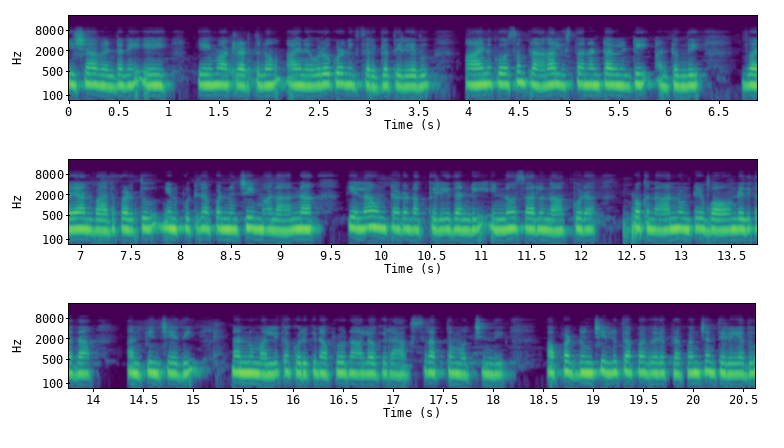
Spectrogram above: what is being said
ఇషా వెంటనే ఏ ఏం మాట్లాడుతున్నావు? ఆయన ఎవరో కూడా నీకు సరిగ్గా తెలియదు. ఆయన కోసం ప్రాణాలు ఇస్తానంటావేంటి? అంటుంది. ద్వయాన్ బాధపడుతూ నేను పుట్టినప్పటి నుంచి మా నాన్న ఎలా ఉంటాడో నాకు తెలియదండి. ఎన్నోసార్లు నాకు కూడా ఒక నాన్న ఉంటే బాగుండేది కదా అనిపించేది. నన్ను మల్లిక కొరికినప్పుడు నాలోకి రాక్షస రక్తం వచ్చింది. అప్పటి నుంచి ఇల్లు తప్ప వేరే ప్రపంచం తెలియదు.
